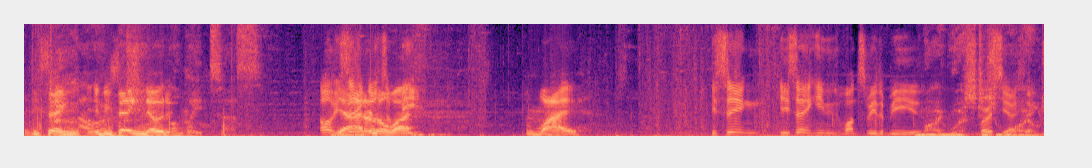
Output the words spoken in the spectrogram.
If he's saying if he's saying no to awaits us. Oh, he's Yeah, saying I don't no know to why. me. why. He's saying he's saying he wants me to be My west Mercy, I think.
